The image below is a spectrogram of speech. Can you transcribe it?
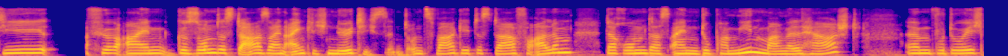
die für ein gesundes Dasein eigentlich nötig sind. Und zwar geht es da vor allem darum, dass ein Dopaminmangel herrscht, ähm, wodurch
